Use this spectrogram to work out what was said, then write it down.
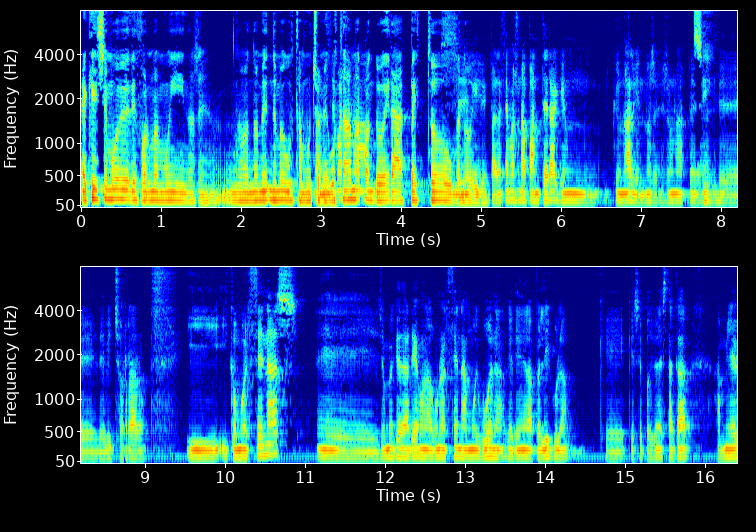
Es que se mueve de forma muy, no sé, no, no, me, no me gusta mucho. me gustaba más, cuando era aspecto humanoide. parece más una pantera que un, que un alien, no sé, es una especie de, bicho raro. Y, y como escenas, eh, yo me quedaría con alguna escena muy buena que tiene la película, que, se podría destacar, a mí hay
